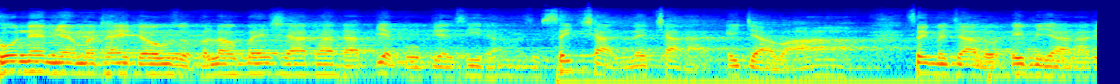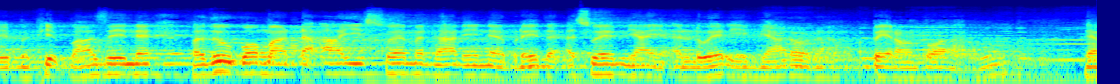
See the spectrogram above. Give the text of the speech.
ကိုယ်နဲ့မြတ်မထိုက်တော့ဘူးဆိုဘလောက်ပဲရှားထားတာပြက်ကိုပျက်စီးတာဆိုစိတ်ချလက်ချတာအိတ်ကြပါစိတ်မချလို့အိတ်မရတာတွေမဖြစ်ပါစေနဲ့ဘသူပေါ်မှာတအားကြီးဆွဲမထားနေနဲ့ပြိတ္တအဆွဲများရင်အလွဲတွေများတော့တာအပေတော်သွားတာကိုဒါ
